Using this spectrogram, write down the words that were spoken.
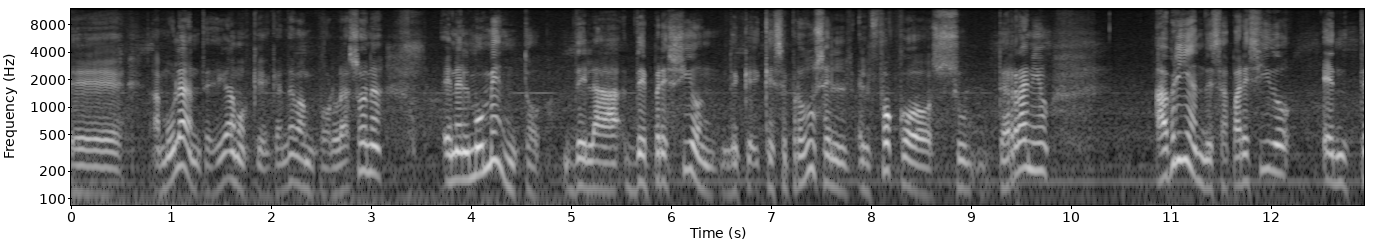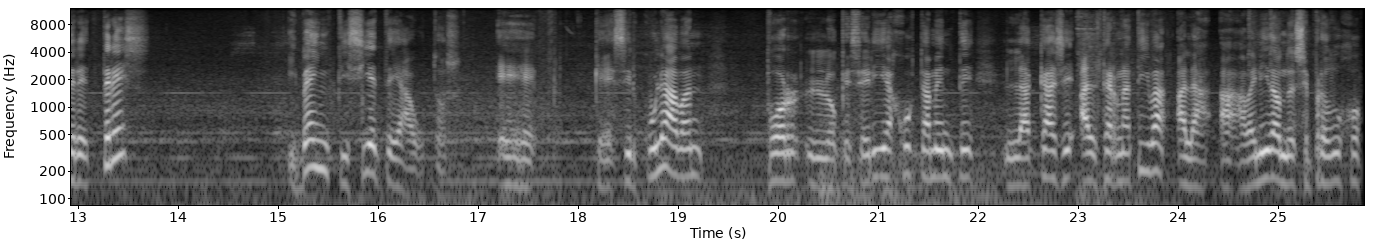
eh, ambulantes, digamos, que, andaban por la zona, en el momento de la depresión, de que, se produce el, el foco subterráneo, habrían desaparecido entre 3 y 27 autos eh, que circulaban por lo que sería justamente la calle alternativa a la avenida donde se produjo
